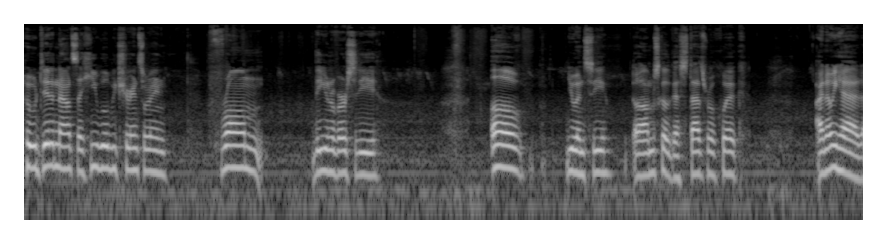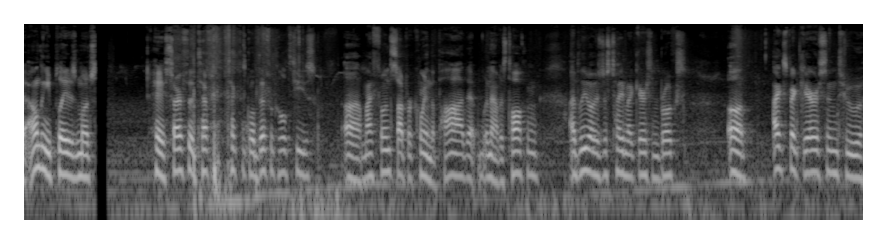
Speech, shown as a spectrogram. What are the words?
who did announce that he will be transferring from the University of UNC. Uh, I'm just gonna get stats real quick. I know he had. I don't think he played as much. Hey, sorry for the te- technical difficulties. Uh, my phone stopped recording the pod when I was talking. I believe I was just talking about Garrison Brooks. Uh, I expect Garrison to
